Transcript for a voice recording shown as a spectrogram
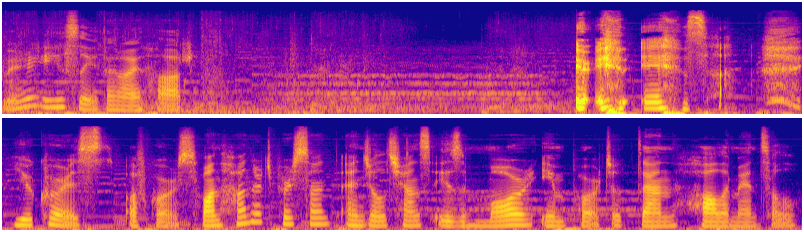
very easy than I thought. It is! Eucharist, of course. 100% angel chance is more important than elemental.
